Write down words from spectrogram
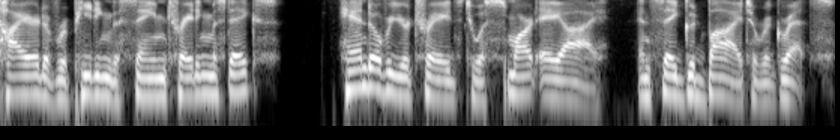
Tired of repeating the same trading mistakes? Hand over your trades to a smart AI and say goodbye to regrets.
